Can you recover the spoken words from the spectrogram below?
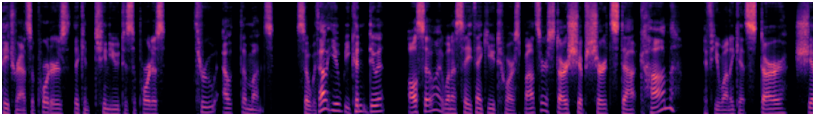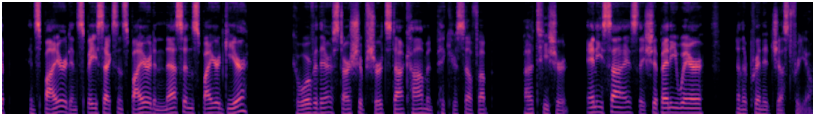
Patreon supporters that continue to support us throughout the months. So without you, we couldn't do it. Also, I want to say thank you to our sponsor, StarshipShirts.com. If you want to get Starship inspired and SpaceX inspired and NASA inspired gear, go over there, StarshipShirts.com, and pick yourself up a t shirt any size, they ship anywhere, and they're printed just for you.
